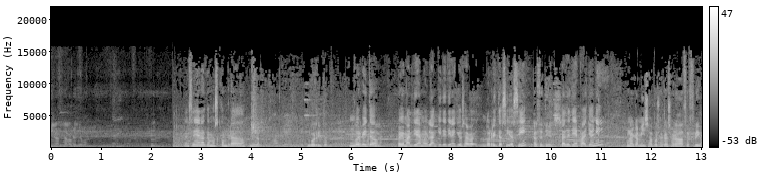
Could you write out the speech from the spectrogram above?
Mirad ya lo que llevo. Enseña lo que hemos comprado. Mira, un gorrito. Un gorrito. Martina. Porque Martina es muy blanquita y tiene que usar gorrito sí o sí. Calcetines. Calcetines para Johnny. Una camisa, por si acaso ahora hace frío.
